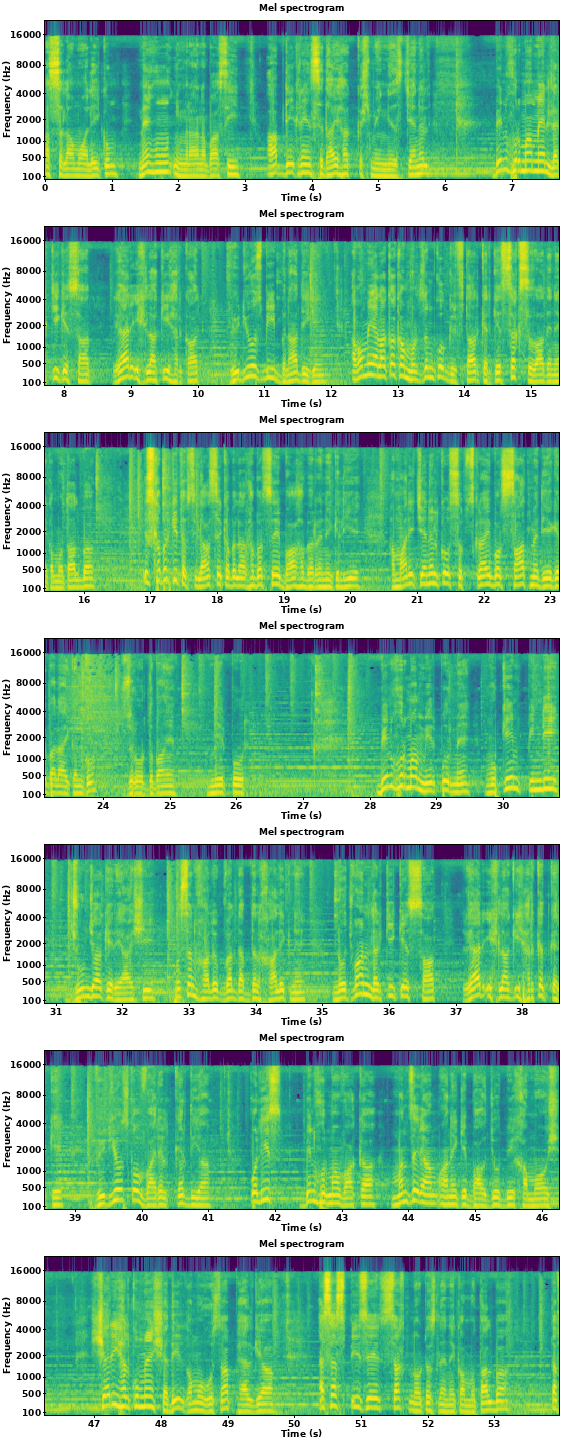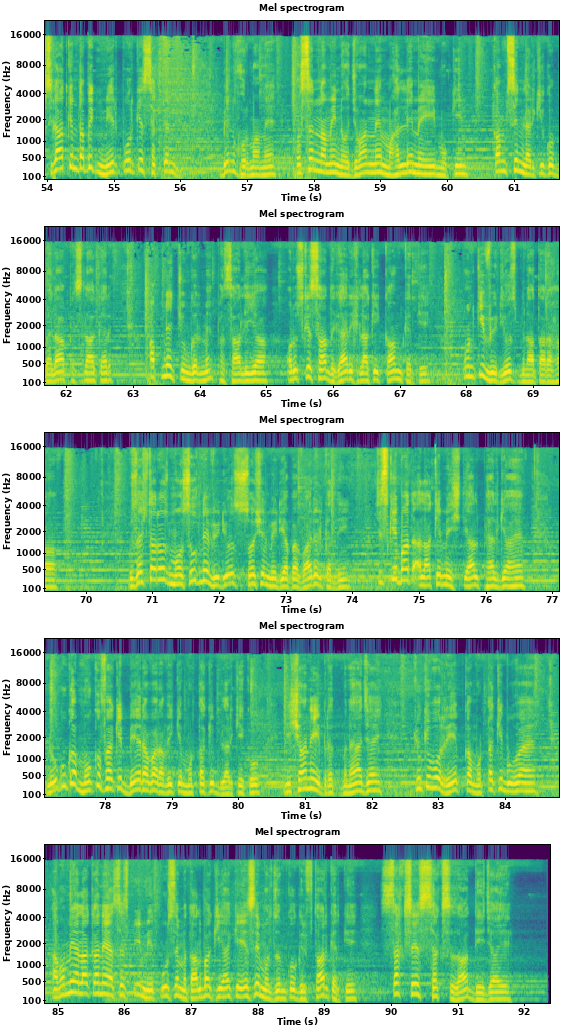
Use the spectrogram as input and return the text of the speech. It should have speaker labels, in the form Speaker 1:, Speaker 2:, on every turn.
Speaker 1: असलकुम मैं हूँ इमरान अब्बासी। आप देख रहे हैं सदाई हक कश्मीर न्यूज़ चैनल। बिन हुरमा में लड़की के साथ गैर अखलाकी हरकत, वीडियोस भी बना दी गई। अवाम इलाका का मुलम को गिरफ़्तार करके सख्त सज़ा देने का मुतालबा। इस खबर की तफसीत से कबल और अरहबर से बाखबर रहने के लिए हमारे चैनल को सब्सक्राइब और साथ में दिए गए बेल आइकन को ज़रूर दबाएँ। मीरपुर। बिन हुरमा मीरपुर में मुकीम पिंडी जूंजा के रिहायशी हसन खालिक वल्द अब्दुल खालिक ने नौजवान लड़की के साथ गैर अखलाकी हरकत करके वीडियोस को वायरल कर दिया। पुलिस बिन हुरमा वाक़ा मंजर आम आने के बावजूद भी खामोश। शहरी हलकों में शदीद गम गुस्सा फैल गया। एस एस पी से सख्त नोटिस लेने का मुतालबा। तफसीत के मुताबिक मीरपुर के सेक्टर बिन हुरमा में हुसन नामी नौजवान ने महल्ले में ही मुकीम कम सिन लड़की को बला फिसला कर अपने चुंगल में फंसा लिया और उसके साथ गैर अखलाकी काम करके उनकी वीडियोस बनाता रहा। गुजशत रोज़ मौसू ने वीडियोस सोशल मीडिया पर वायरल कर दी, जिसके बाद इलाके में इश्तियाल फैल गया है। लोगों का मौकफ़ है कि बेरवा रवि के मुर्तकब लड़के को निशान इबरत बनाया जाए, क्योंकि वो रेप का मुर्तकब हुआ है। अवामी इलाका ने एस एस पी मीरपुर से मुतालबा किया कि ऐसे मुलम को गिरफ़्तार करके सख्त से सख्त सज़ा दी जाए।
